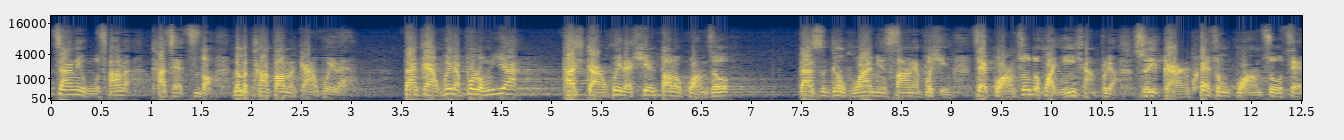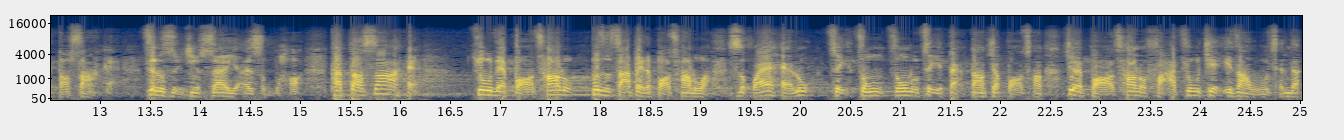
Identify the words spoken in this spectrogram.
占领武昌了，他才知道。那么他当然赶回来，但赶回来不容易啊。他赶回来，先到了广州。但是跟胡安民商量不行，在广州的话影响不了，所以赶快从广州再到上海。这个是已经十二月二十五号，他到上海住在宝昌路，不是闸北的宝昌路啊，是淮海路这中中路这一带，当叫宝昌，就在宝昌路法租界一幢五层的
